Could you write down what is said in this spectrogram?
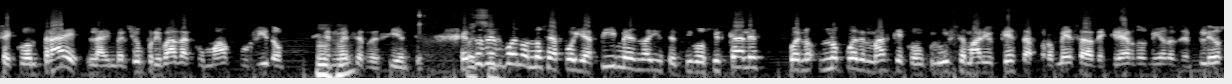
se contrae la inversión privada como ha ocurrido en meses recientes. Pues Entonces, sí. bueno, no se apoya a pymes, no hay incentivos fiscales. Bueno, no puede más que concluirse, Mario, que esta promesa de crear dos millones de empleos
